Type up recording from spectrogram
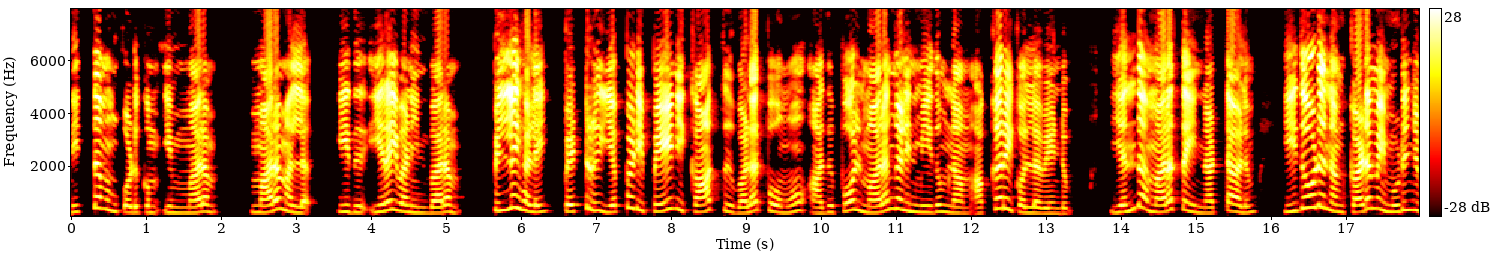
நித்தமும் கொடுக்கும் இம்மரம். மரம் அல்ல இது இறைவனின் வரம். பிள்ளைகளை பெற்று எப்படி பேணி காத்து வளர்ப்போமோ அதுபோல் மரங்களின் மீதும் நாம் அக்கறை கொள்ள வேண்டும். எந்த மரத்தை நட்டாலும் இதோடு நம் கடமை முடிஞ்சு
